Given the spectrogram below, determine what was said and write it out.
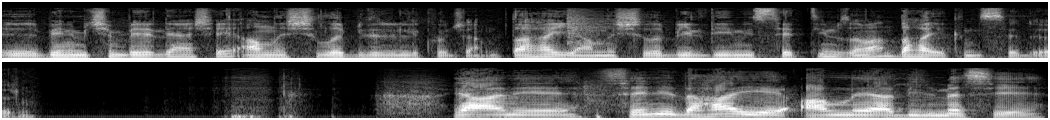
e, benim için belirleyen şey anlaşılabilirlik hocam. Daha iyi anlaşılabildiğimi hissettiğim zaman daha yakın hissediyorum. Yani seni daha iyi anlayabilmesi,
